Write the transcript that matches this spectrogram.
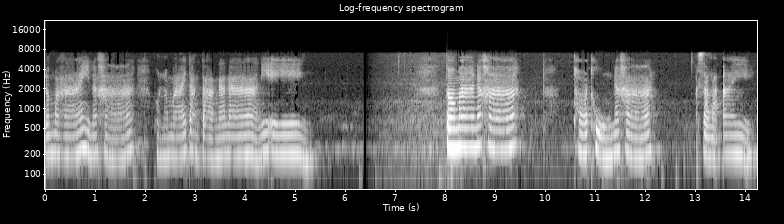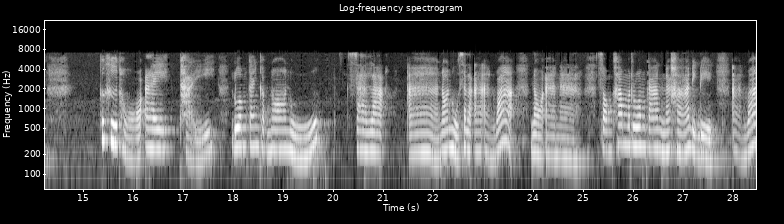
ลไม้นะคะ ผลไม้ต่างๆ นานา นี่เอง ต่อมานะคะ ถอถุงนะคะ สระไอ ก็คือถอไอไถ รวมกันกับนอหนูสระอานอหนูสระอาอ่านว่านออานา สองคำรวมกันนะคะ เด็กๆ อ่านว่า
